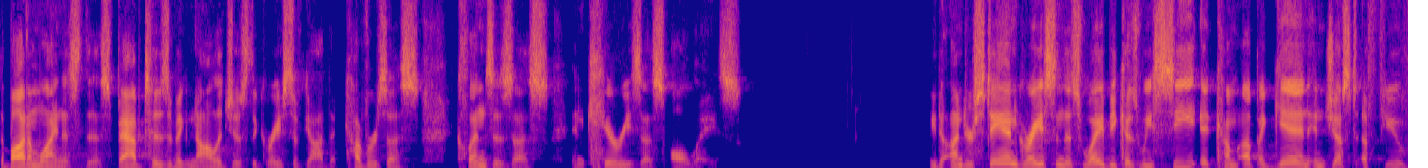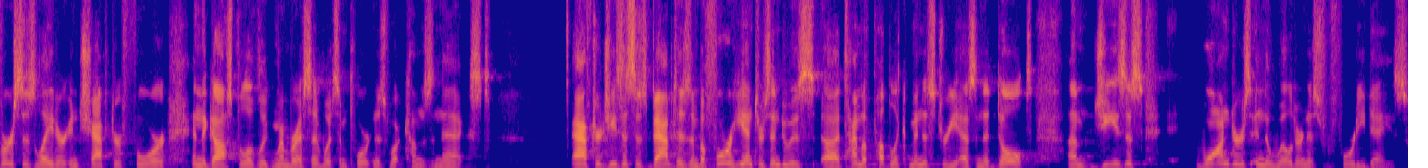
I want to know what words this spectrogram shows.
The bottom line is this baptism acknowledges the grace of God that covers us, cleanses us, and carries us always. We need to understand grace in this way because we see it come up again in just a few verses later in chapter 4 in the Gospel of Luke. Remember, I said what's important is what comes next after Jesus' baptism, before he enters into his uh, time of public ministry as an adult, um, Jesus wanders in the wilderness for 40 days.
